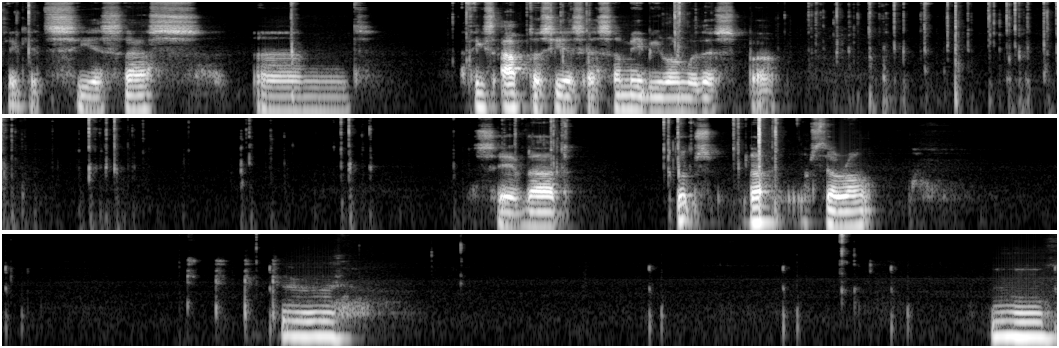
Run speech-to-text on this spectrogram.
I think it's CSS, and I think it's app.css, I may be wrong with this, but Save that. Oops, no, I'm still wrong. Mm.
